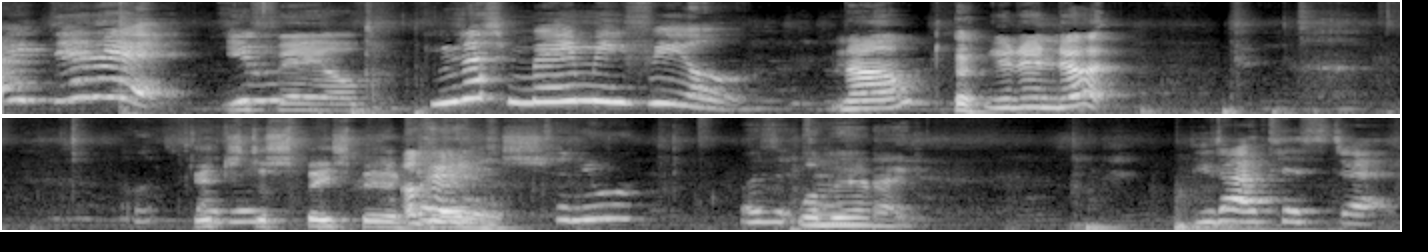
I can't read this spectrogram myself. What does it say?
I did it. You failed. You just made me feel. No, you didn't do it. It's the space bag. Okay. Chaos. Can you? Was it? We'll be right back. You'd have to stretch.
